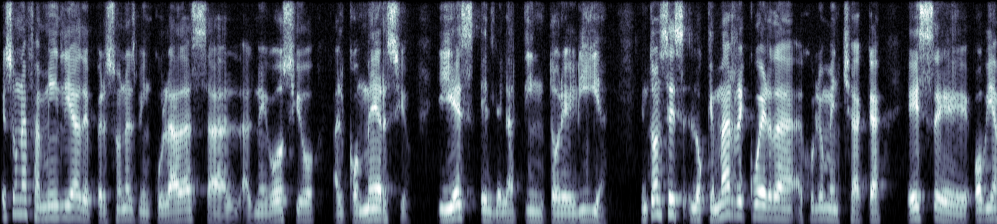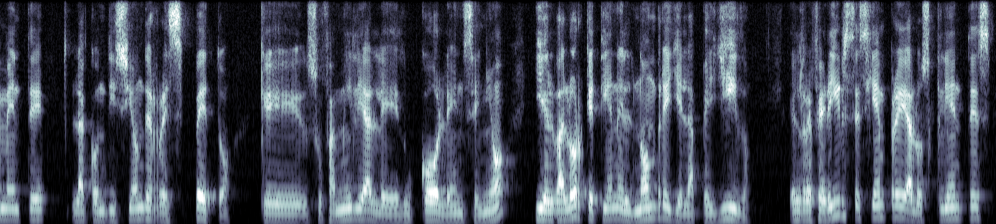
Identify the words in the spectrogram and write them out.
es una familia de personas vinculadas al, negocio, al comercio, y es el de la tintorería. Entonces, lo que más recuerda a Julio Menchaca es eh, obviamente la condición de respeto que su familia le educó, le enseñó y el valor que tiene el nombre y el apellido. El referirse siempre a los clientes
